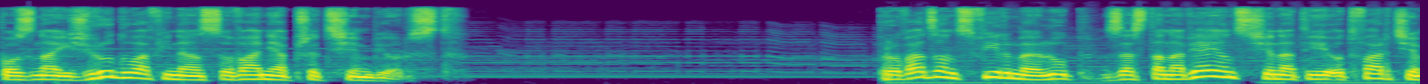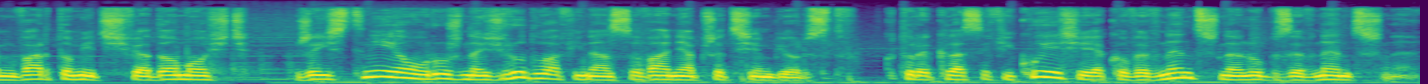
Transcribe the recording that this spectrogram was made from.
Poznaj źródła finansowania przedsiębiorstw. Prowadząc firmę lub zastanawiając się nad jej otwarciem, warto mieć świadomość, że istnieją różne źródła finansowania przedsiębiorstw, które klasyfikuje się jako wewnętrzne lub zewnętrzne.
